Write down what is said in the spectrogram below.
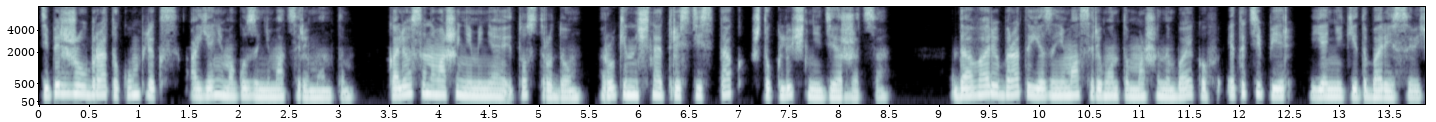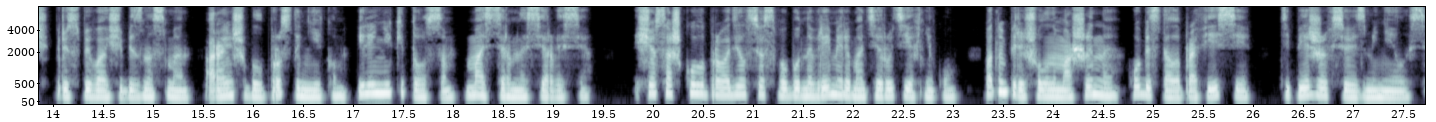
Теперь же у брата комплекс, а я не могу заниматься ремонтом. Колеса на машине меняю и то с трудом. Руки начинают трястись так, что ключ не держится. До аварии брата я занимался ремонтом машин и байков. Это теперь я Никита Борисович, преуспевающий бизнесмен, а раньше был просто Ником или Никитосом, мастером на сервисе. Еще со школы проводил все свободное время, ремонтируя технику. Потом перешел на машины, хобби стало профессией. Теперь же все изменилось.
